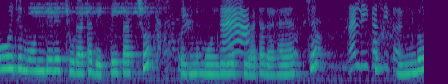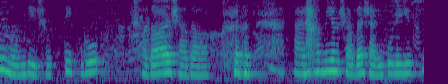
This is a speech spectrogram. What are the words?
ওই যে মন্দিরের চূড়াটা দেখতেই পারছ? ওইখানে মন্দিরের চূড়াটা দেখা যাচ্ছে। খুব সুন্দর মন্দির, সত্যি পুরো সাদা সাদা। আর আমিও সাদা শাড়ি পরে গেছি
